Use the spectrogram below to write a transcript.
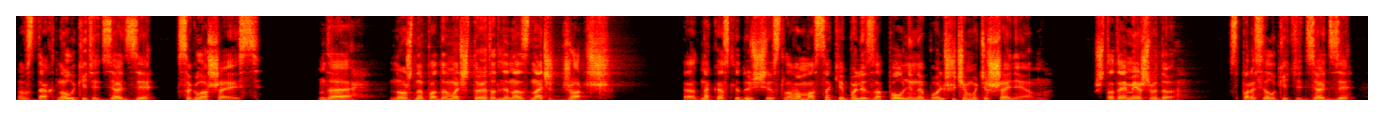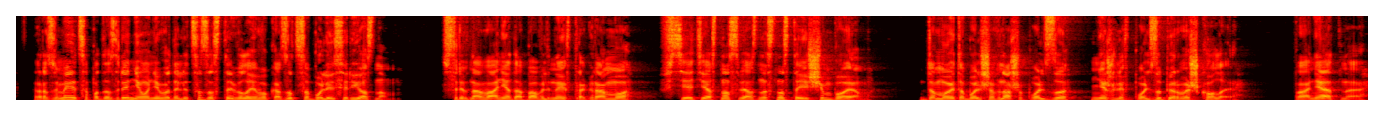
Вздохнул Китидзёдзи, соглашаясь. «Да, нужно подумать, что это для нас значит, Джордж». Однако следующие слова Масаки были заполнены больше, чем утешением. «Что ты имеешь в виду?» спросил Кити Дзёдзи. Разумеется, подозрение у него на лице заставило его казаться более серьёзным. Соревнования, добавленные в программу, все тесно связаны с настоящим боем. Думаю, это больше в нашу пользу, нежели в пользу первой школы. Понятно.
